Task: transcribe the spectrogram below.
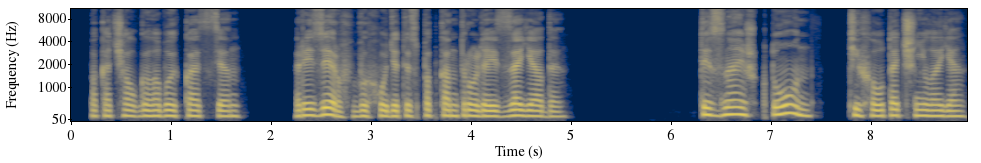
— покачал головой Кассиан. «Резерв выходит из-под контроля из-за яда». «Ты знаешь, кто он?» — тихо уточнила я.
